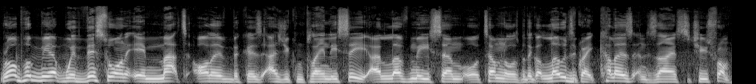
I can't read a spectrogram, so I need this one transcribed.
Rob hooked me up with this one in matte olive because as you can plainly see, I love me some autumnals, but they've got loads of great colors and designs to choose from.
